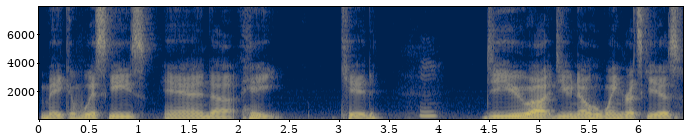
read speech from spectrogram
make whiskeys. And uh, hey, kid, Hmm. do you uh, do you know who Wayne Gretzky is?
